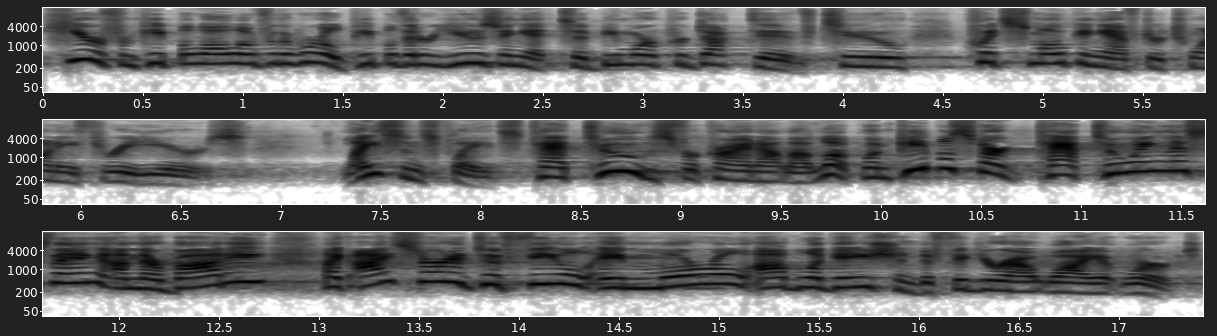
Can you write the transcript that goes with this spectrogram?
hear from people all over the world, people that are using it to be more productive, to quit smoking after 23 years. License plates, tattoos for crying out loud. Look, when people start tattooing this thing on their body, like I started to feel a moral obligation to figure out why it worked.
